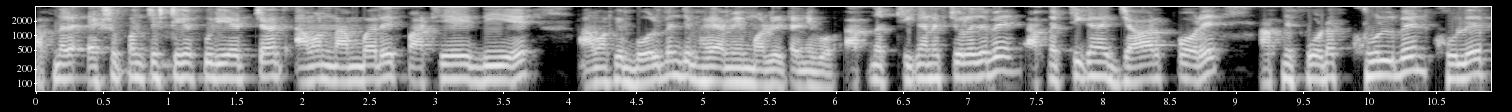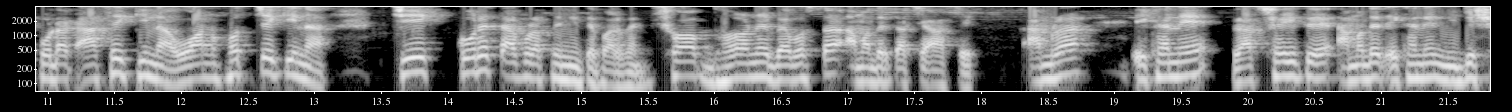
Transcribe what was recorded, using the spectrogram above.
আপনারা একশো পঞ্চাশ টাকা কুরিয়ার চার্জ আমার নাম্বারে পাঠিয়ে দিয়ে আমাকে বলবেন যে, ভাই, আমি মডেলটা নিব। আপনার ঠিকানায় চলে যাবে। আপনার ঠিকানায় যাওয়ার পরে আপনি প্রোডাক্ট খুলবেন, খুলে প্রোডাক্ট আছে কিনা ওয়ান হচ্ছে কিনা চেক করে তারপর আপনি নিতে পারবেন। সব ধরনের ব্যবস্থা আমাদের কাছে আছে। আমরা এখানে রাজশাহীতে আমাদের এখানে নিজস্ব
